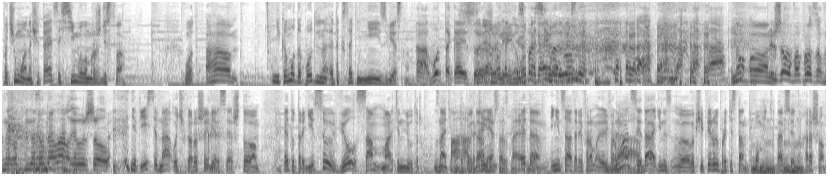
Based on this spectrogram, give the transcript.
почему она считается символом Рождества? Вот. А никому доподлинно это, кстати, неизвестно. А, вот такая история. Да, вот так- вот такая Спасибо огромное. Но, э, Пришел, вопросов задавал и ушел. Нет, есть одна очень хорошая версия, что эту традицию ввел сам Мартин Лютер. Знаете, кто такой, да, конечно, знаю, Это инициатор реформ- реформации, да. Один из, э, вообще первый протестант, помните, да, все это хорошо.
